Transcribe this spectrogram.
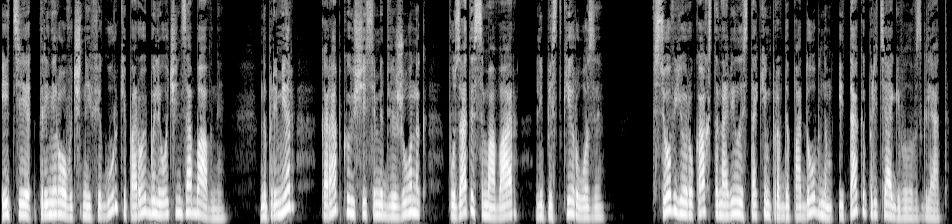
Эти тренировочные фигурки порой были очень забавны. Например, карабкающийся медвежонок, пузатый самовар, лепестки розы. Все в ее руках становилось таким правдоподобным и так и притягивало взгляд.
